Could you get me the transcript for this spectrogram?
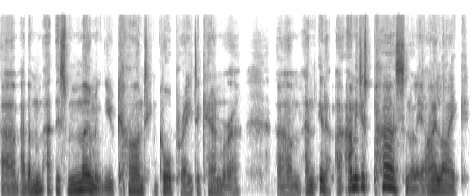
Um, at the at this moment, you can't incorporate a camera, um, and you know, I, I mean, just personally, I like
